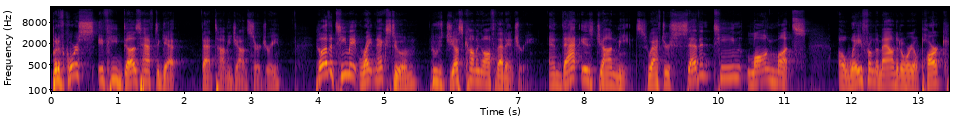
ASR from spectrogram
But of course, if he does have to get that Tommy John surgery, he'll have a teammate right next to him who's just coming off of that injury. And that is John Means, who after 17 long months away from the mound at Oriole Park,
